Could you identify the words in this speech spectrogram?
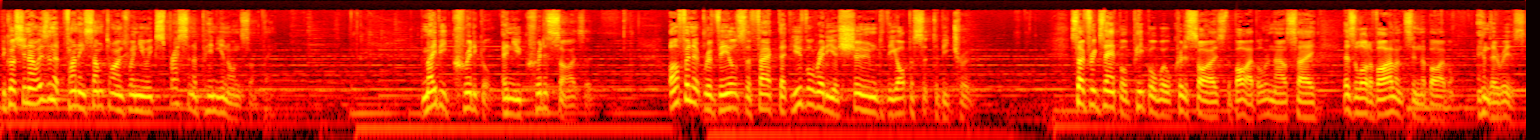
Because, you know, isn't it funny sometimes when you express an opinion on something, maybe critical, and you criticize it, often it reveals the fact that you've already assumed the opposite to be true. So, for example, people will criticize the Bible and they'll say, there's a lot of violence in the Bible. And there is.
